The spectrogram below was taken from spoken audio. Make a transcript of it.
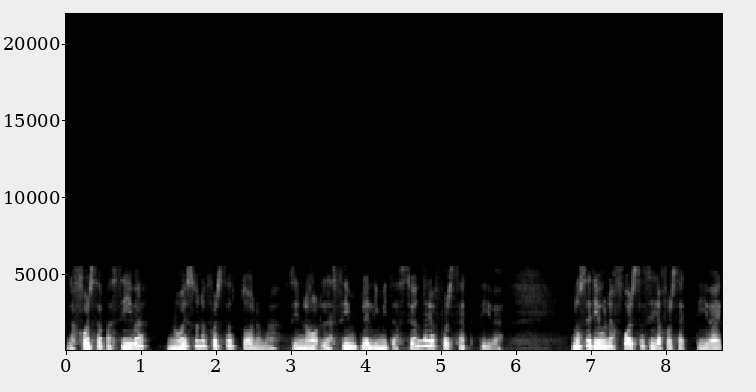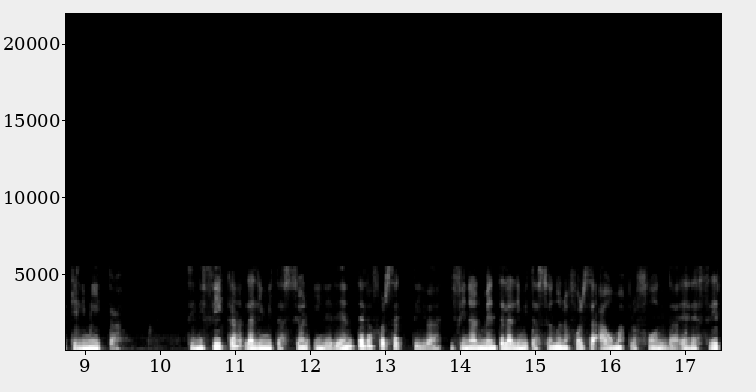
La fuerza pasiva no es una fuerza autónoma, sino la simple limitación de la fuerza activa. No sería una fuerza si la fuerza activa que limita. Significa la limitación inherente a la fuerza activa y finalmente la limitación de una fuerza aún más profunda, es decir,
